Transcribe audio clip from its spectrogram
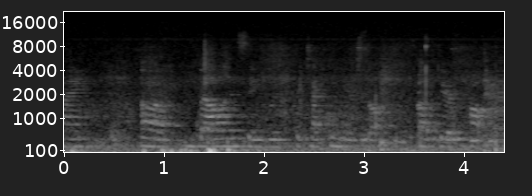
time, um, balancing with protecting yourself of their problems.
